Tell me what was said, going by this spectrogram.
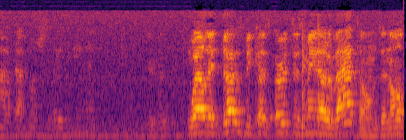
have that much space in it? Well, it does because Earth is made out of atoms and all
